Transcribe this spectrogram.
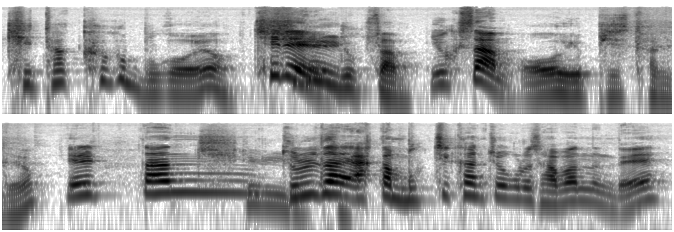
기타 크고 무거워요. 71. 7163. 63. 오 이거 비슷한데요? 일단 71. 둘다 약간 묵직한 쪽으로 잡았는데.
